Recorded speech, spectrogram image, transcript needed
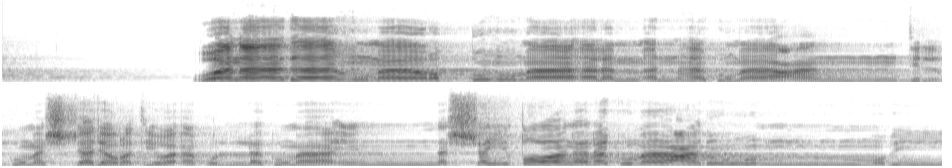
وناداهما ربهما ألم أنهكما عن تلكما الشجرة وأقل لكما إن الشيطان لكما عدو مبين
